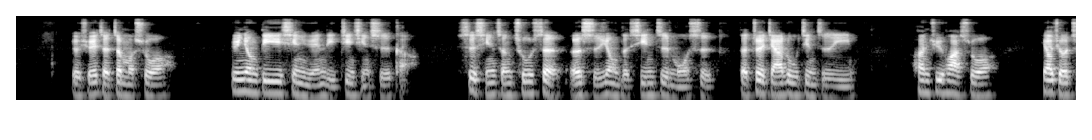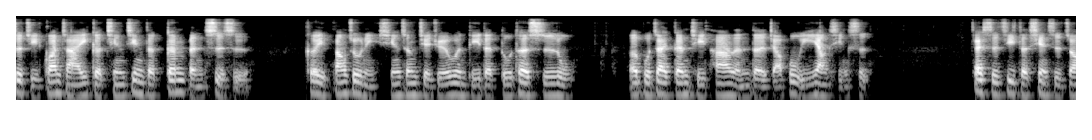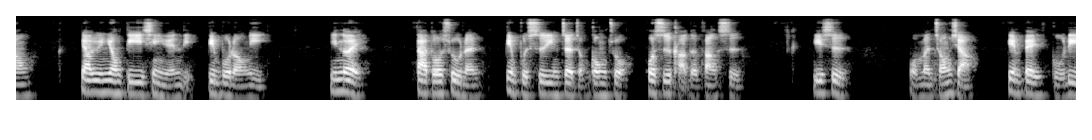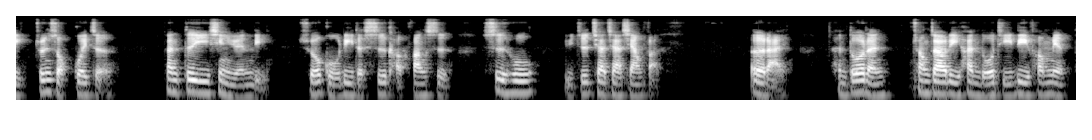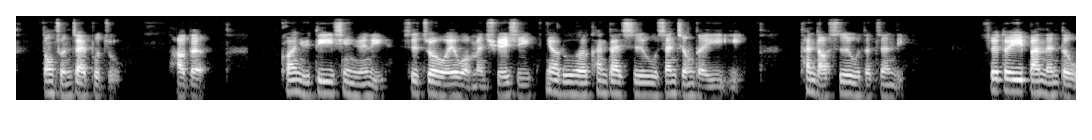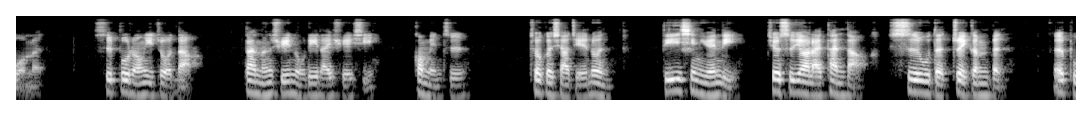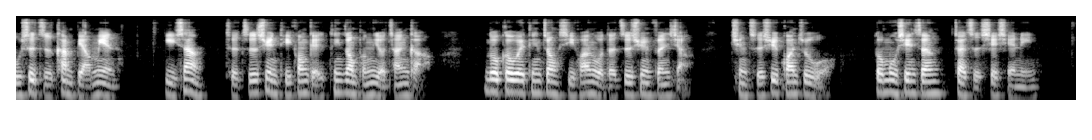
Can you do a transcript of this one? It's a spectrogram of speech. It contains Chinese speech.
有学者这么说：，运用第一性原理进行思考，是形成出色而实用的心智模式的最佳路径之一。换句话说，要求自己观察一个情境的根本事实，可以帮助你形成解决问题的独特思路，而不再跟其他人的脚步一样行事。在实际的现实中，要运用第一性原理并不容易，因为大多数人并不适应这种工作或思考的方式。于是，我们从小。便被鼓励遵守规则，但第一性原理所鼓励的思考方式似乎与之恰恰相反。二来，很多人创造力和逻辑力方面都存在不足。好的，关于第一性原理是作为我们学习要如何看待事物三重的意义，探讨事物的真理，所以对一般人的我们。是不容易做到，但仍需努力来学习，共勉之。做个小结论：第一性原理就是要来探讨事物的最根本，而不是只看表面。以上此资讯提供给听众朋友参考。若各位听众喜欢我的资讯分享，请持续关注我。多木先生在此谢谢您。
